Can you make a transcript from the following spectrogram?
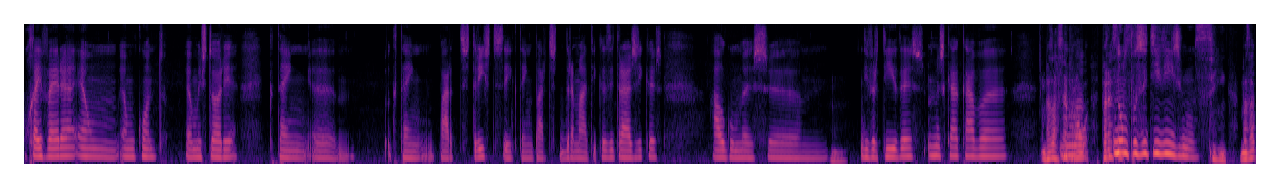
o Rei Vera é um, é um conto, é uma história que tem, hum, que tem partes tristes e que tem partes dramáticas e trágicas, algumas hum, Hum. divertidas, mas que acaba Mas há sempre numa- um, parece num positivismo. Sim, mas há,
